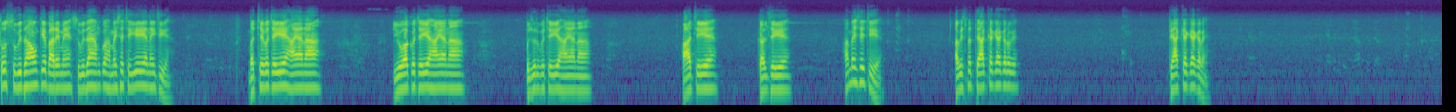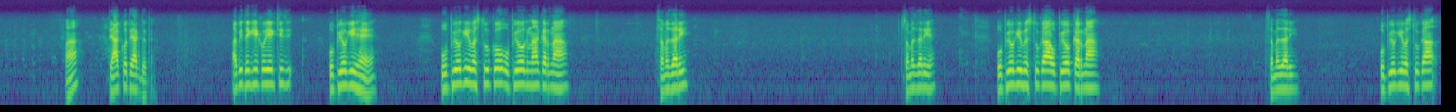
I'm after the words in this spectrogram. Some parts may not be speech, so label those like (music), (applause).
तो सुविधाओं के बारे में, सुविधाएँ हमको हमेशा चाहिए या नहीं चाहिए? बच्चे को चाहिए हाँ या ना? युवा को चाहिए हाँ या ना? बुज़ुर्ग को चाहिए हाँ या ना? आज चाहिए, कल चाहिए? हमेशा ही चाहिए। अब इसमें त्याग का क्या करोगे? त्याग का क्या करें? हाँ? त्याग को त्याग देते हैं। अभी देखिए कोई एक चीज़ उपयोगी है। उपयोगी वस्तु को उपयोग ना करना, समझदारी? समझदारी है। उपयोगी वस्तु का उपयोग करना, समझदारी? उपयोगी वस्तु का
